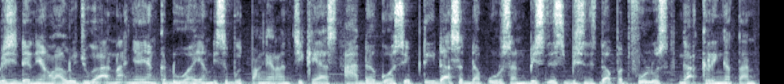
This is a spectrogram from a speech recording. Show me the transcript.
Presiden yang lalu juga anaknya yang kedua yang disebut Pangeran Cikeas ada gosip tidak sedap urusan bisnis-bisnis dapat fulus, nggak keringetan,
